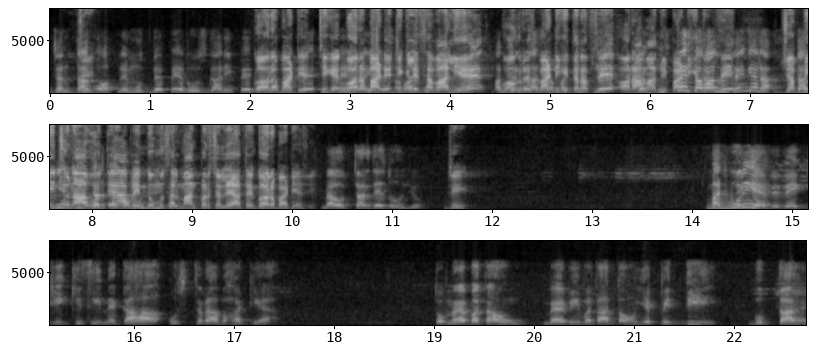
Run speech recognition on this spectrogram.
जनता को अपने मुद्दे पे रोजगारी पे गौरव भाटिया ठीक है गौरव भाटिया जी के लिए सवाल यह है कांग्रेस पार्टी की तरफ़ से और आम आदमी पार्टी की तरफ़ से ना जब भी चुनाव होते हैं आप हिंदू मुसलमान पर चले जाते हैं। गौरव भाटिया जी। मैं उत्तर दे दू जो? जी। मजबूरी है। विवेक जी किसी ने कहा उस्तरा भाटिया। तो मैं बताऊँ मैं भी बताता हूँ ये पिद्दी गुप्ता है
